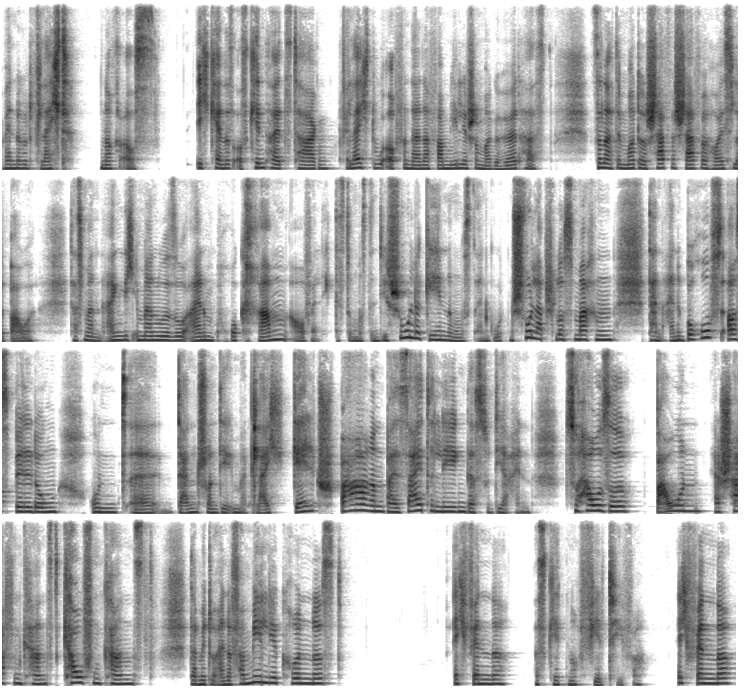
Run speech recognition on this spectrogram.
Wenn du vielleicht noch aus, ich kenne es aus Kindheitstagen, vielleicht du auch von deiner Familie schon mal gehört hast, so nach dem Motto, schaffe, schaffe, Häusle baue. Dass man eigentlich immer nur so einem Programm auferlegt ist. Du musst in die Schule gehen, du musst einen guten Schulabschluss machen, dann eine Berufsausbildung und äh, dann schon dir immer gleich Geld sparen, beiseite legen, dass du dir ein Zuhause bauen, erschaffen kannst, kaufen kannst, damit du eine Familie gründest. Ich finde, es geht noch viel tiefer. Ich finde,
